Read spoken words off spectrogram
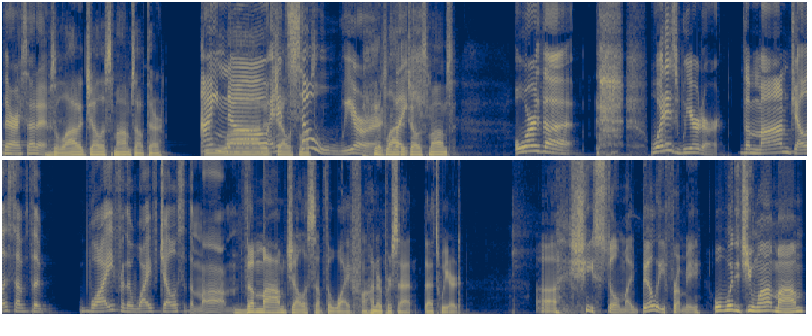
There, I said it. there's a lot of jealous moms out there. I know, and it's so moms. weird. a lot like, of jealous moms. Or the what is weirder, the mom jealous of the wife or the wife jealous of the mom? The mom jealous of the wife, 100%. That's weird. Uh, she stole my Billy from me. Well, what did you want, mom?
